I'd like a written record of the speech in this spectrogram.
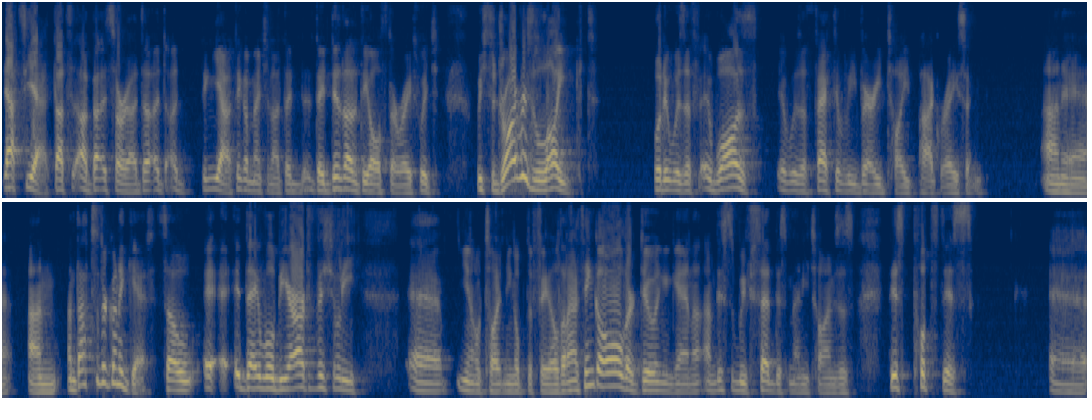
That's yeah. That's uh, sorry. I, I, I, think yeah. I think I mentioned that they, they did that at the All Star race, which which the drivers liked, but it was a, it was it was effectively very tight pack racing, and uh, and and that's what they're going to get. So it, it, they will be artificially. Uh, you know, tightening up the field, and I think all they're doing again, and this is we've said this many times, is this puts this uh,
